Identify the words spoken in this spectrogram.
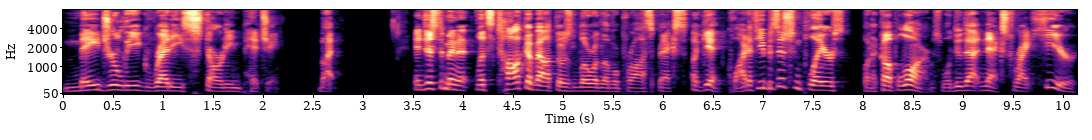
major league ready starting pitching. But in just a minute, let's talk about those lower level prospects. Again, quite a few position players, but a couple arms. We'll do that next, right here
